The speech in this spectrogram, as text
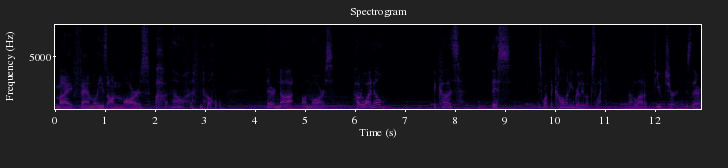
My family's on Mars? Uh, no, no. They're not on Mars. How do I know? Because this is what the colony really looks like. Not a lot of future, is there?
